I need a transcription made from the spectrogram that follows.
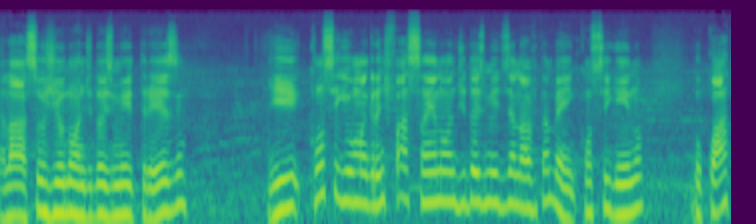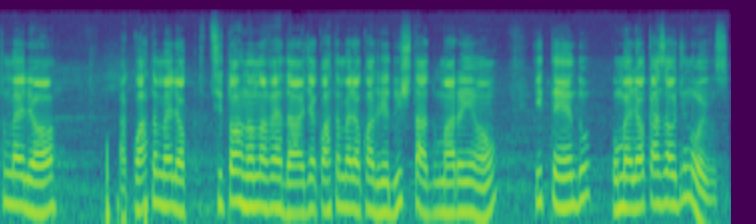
Ela surgiu no ano de 2013 e conseguiu uma grande façanha no ano de 2019 também, conseguindo o quarto melhor, a quarta melhor, se tornando na verdade a quarta melhor quadrilha do estado do Maranhão e tendo o melhor casal de noivos.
